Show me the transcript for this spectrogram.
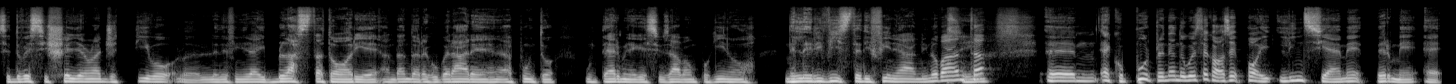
se dovessi scegliere un aggettivo le definirei blastatorie, andando a recuperare appunto un termine che si usava un pochino nelle riviste di fine anni 90. Sì. Ehm, ecco, pur prendendo queste cose, poi l'insieme per me è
